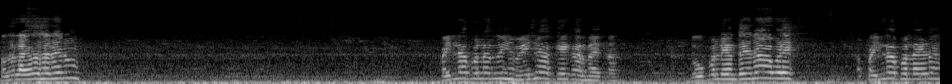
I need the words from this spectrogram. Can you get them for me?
ਪਤਾ ਲੱਗਦਾ ਸਾਰਿਆਂ ਨੂੰ? ਪਹਿਲਾ ਪੱਲਾ ਤੁਸੀਂ ਹਮੇਸ਼ਾ ਅੱਗੇ ਕਰਨਾ ਇਦਾਂ ਦੋ ਪੱਲੇ ਹੁੰਦੇ ਨਾ ਆਹ ਵਾਲੇ ਆ ਪਹਿਲਾ ਪੱਲਾ ਜਿਹੜਾ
